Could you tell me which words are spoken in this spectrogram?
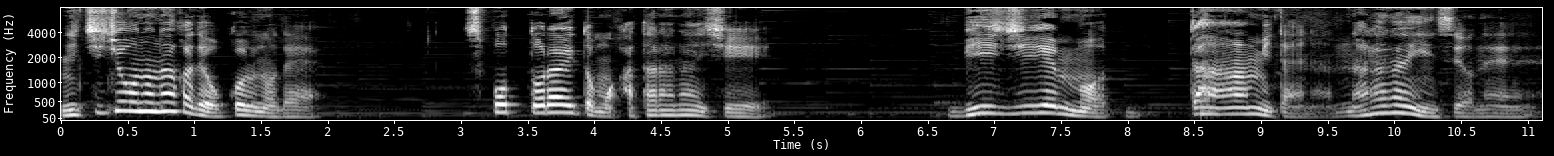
日常の中で起こるので、スポットライトも当たらないし、BGM もダーンみたいな、ならないんですよね。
